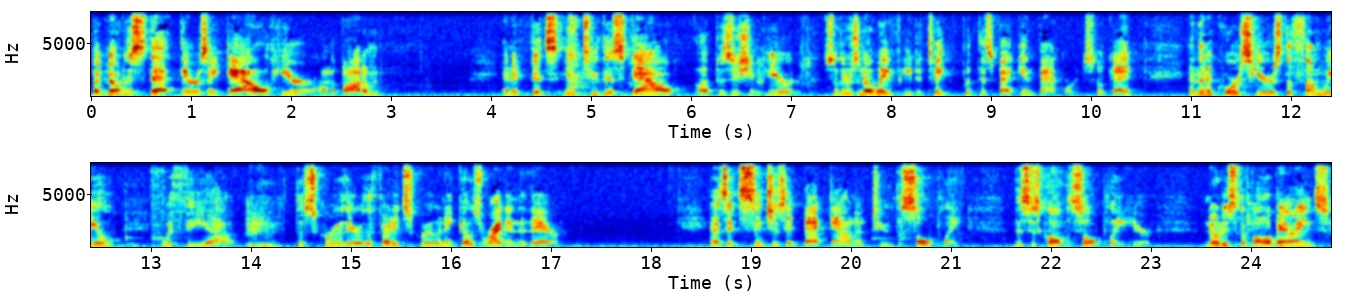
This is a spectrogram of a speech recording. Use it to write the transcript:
But notice that there is a dowel here on the bottom and it fits into this dowel uh, position here so there's no way for you to take put this back in backwards okay and then of course here's the thumb wheel with the uh, the screw there the threaded screw and it goes right into there as it cinches it back down onto the sole plate. This is called the sole plate here. Notice the ball bearings.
